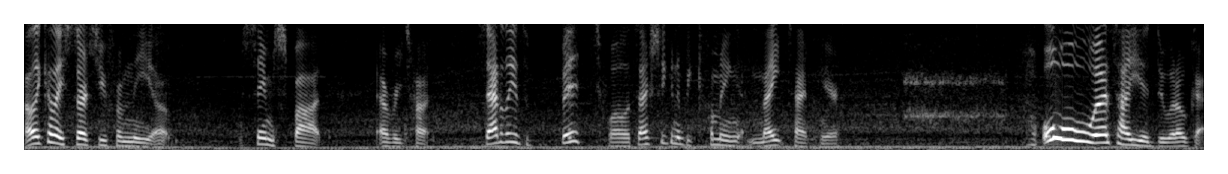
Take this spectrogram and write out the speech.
I like how they start you from the uh, same spot every time. Sadly, it's a bit, well, it's actually going to be coming nighttime here. Oh, that's how you do it. Okay.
